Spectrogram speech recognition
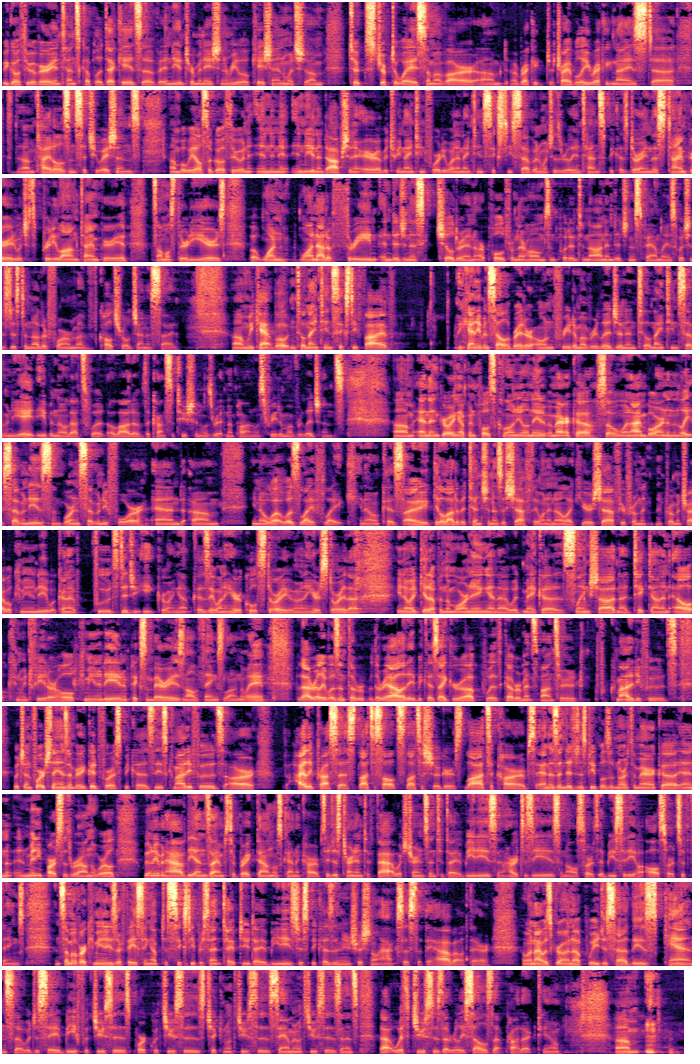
we go through a very intense couple of decades of Indian termination and relocation, which um, took stripped away some of our um, rec- tribally recognized uh, um, titles and situations. Um, but we also go through an, an, Indian adoption era between 1941 and 1967, which is really intense because during this time period, which is a pretty long time period, it's almost 30 years, but one one out of three indigenous children are pulled from their homes and put into non-indigenous families, which is just another form of cultural genocide. Um, we can't vote until 1965 we can't even celebrate our own freedom of religion until 1978 even though that's what a lot of the constitution was written upon was freedom of religions um, and then growing up in post colonial Native America, so when I'm born in the late 70s, I'm born in 74, and um, you know, what was life like? You know, because I get a lot of attention as a chef. They want to know, like, you're a chef, you're from, the, from a tribal community, what kind of foods did you eat growing up? Because they want to hear a cool story. They want to hear a story that, you know, I'd get up in the morning and I would make a slingshot and I'd take down an elk and we'd feed our whole community and pick some berries and all the things along the way. But that really wasn't the, the reality because I grew up with government sponsored commodity foods, which unfortunately isn't very good for us because these commodity foods are highly processed, lots of salts, lots of sugars, lots of carbs. And as indigenous peoples of North America and in many parts around the world, we don't even have the enzymes to break down those kind of carbs. They just turn into fat, which turns into diabetes and heart disease and all sorts, obesity, all sorts of things. And some of our communities are facing up to 60% type 2 diabetes just because of the nutritional access that they have out there. And when I was growing up, we just had these cans that would just say beef with juices, pork with juices, chicken with juices, salmon with juices. And it's that with juices that really sells that product, you know. Um,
